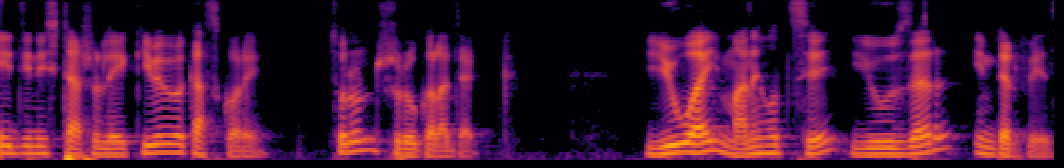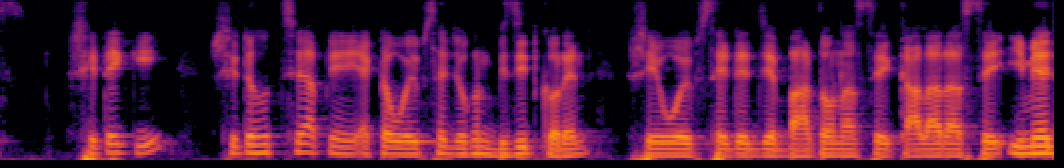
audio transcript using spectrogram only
এই জিনিসটা আসলে কীভাবে কাজ করে। চলুন শুরু করা যাক। ইউআই মানে হচ্ছে ইউজার ইন্টারফেস সেটা কি? সেটা হচ্ছে আপনি একটা ওয়েবসাইট যখন ভিজিট করেন, সেই ওয়েবসাইটের যে বাটন আছে কালার আছে ইমেজ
